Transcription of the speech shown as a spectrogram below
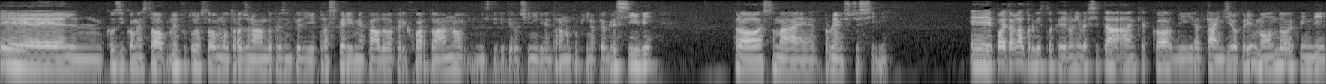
e così come sto nel futuro sto molto ragionando per esempio di trasferirmi a Padova per il quarto anno visti che i tirocini diventeranno un pochino più aggressivi però insomma eh, problemi successivi. E poi tra l'altro visto che l'università ha anche accordi in realtà in giro per il mondo e quindi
